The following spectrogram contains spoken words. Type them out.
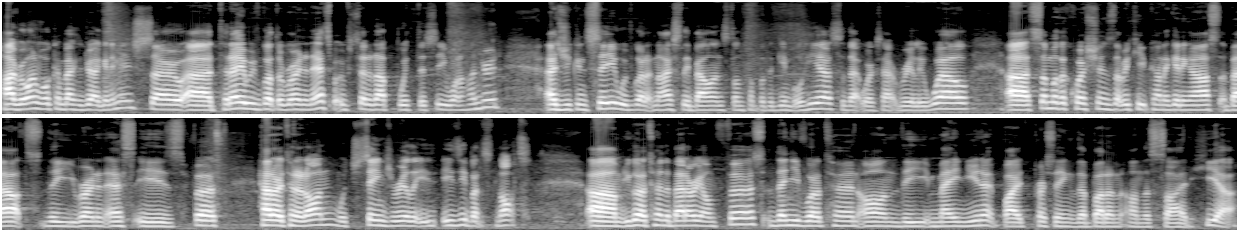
Hi everyone, welcome back to Dragon Image. So uh, today we've got the Ronin S, but we've set it up with the C100. As you can see, we've got it nicely balanced on top of the gimbal here, so that works out really well. Uh, some of the questions that we keep kind of getting asked about the Ronin S is first, how do I turn it on? Which seems really e easy, but it's not. Um, you've got to turn the battery on first, then you've got to turn on the main unit by pressing the button on the side here.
